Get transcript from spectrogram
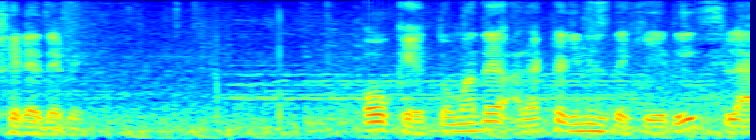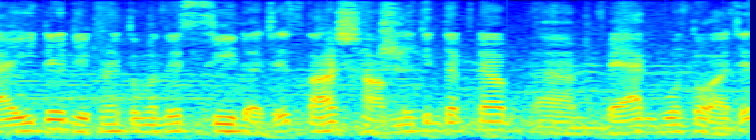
ছেড়ে দেবে। ওকে তোমাদের আরেকটা জিনিস দেখিয়ে দিই। ফ্লাইটে যেখানে তোমাদের সিট আছে, তার সামনে কিন্তু একটা ব্যাগ মতো আছে।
